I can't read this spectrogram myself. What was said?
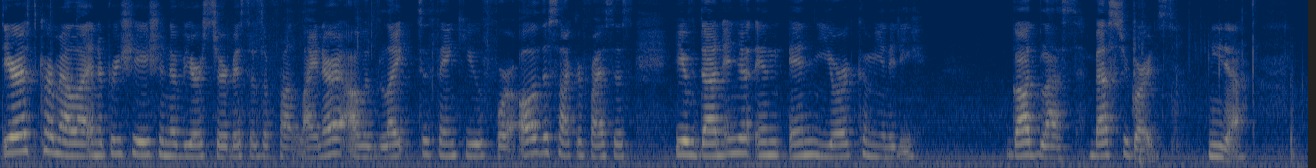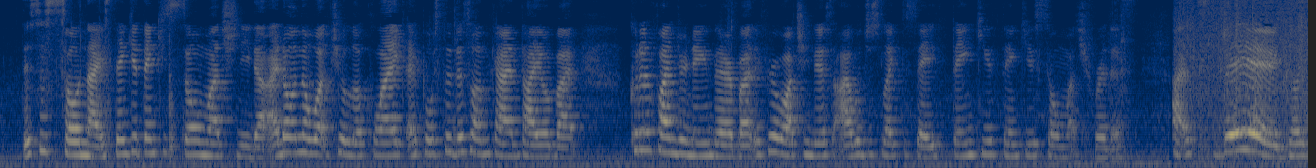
dearest carmela in appreciation of your service as a frontliner i would like to thank you for all the sacrifices you've done in your, in, in your community. God bless. Best regards nida. This is so nice. Thank you thank you so much nida. I don't know what you look like. I posted this on Kain Tayo but couldn't find your name there, but if you're watching this, I would just like to say thank you, thank you so much for this. Ah, it's big, like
